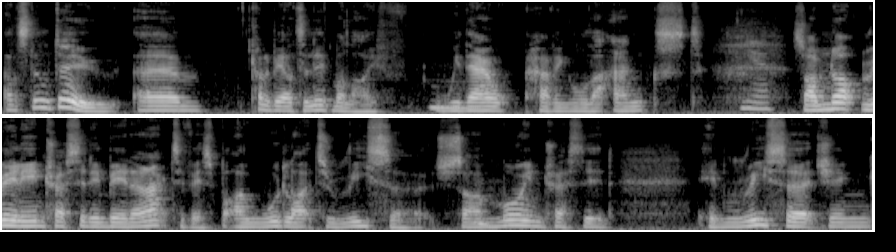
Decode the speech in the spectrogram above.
and still do, um, kind of be able to live my life Mm. without having all that angst. Yeah, So I'm not really interested in being an activist, but I would like to research. So I'm Mm. more interested in researching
